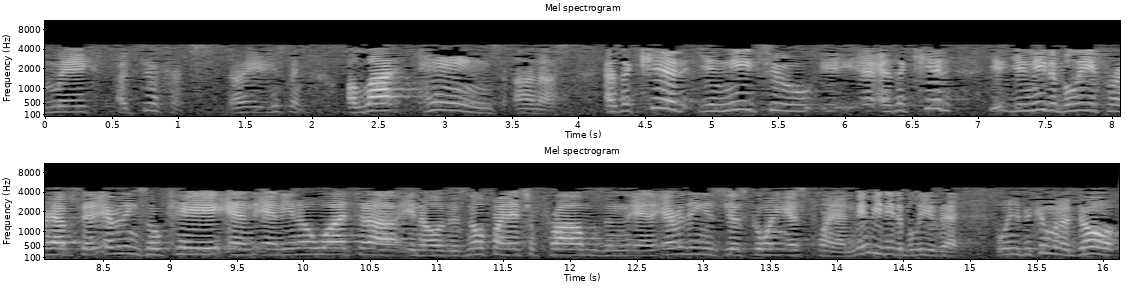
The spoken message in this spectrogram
make a difference. Now, here's the thing: a lot hangs on us. As a kid, you need to, as a kid, you need to believe perhaps that everything's okay and, and you know what, uh, you know, there's no financial problems and, and everything is just going as planned. Maybe you need to believe that. But when you become an adult,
